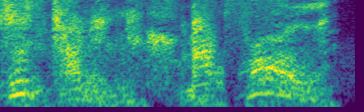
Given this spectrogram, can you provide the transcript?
Keep coming, not fall.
